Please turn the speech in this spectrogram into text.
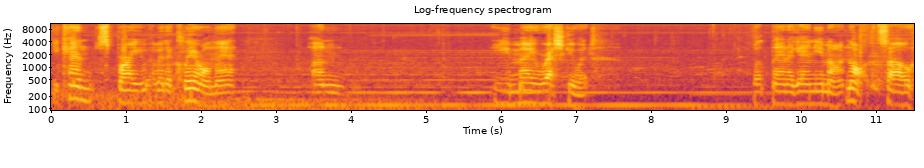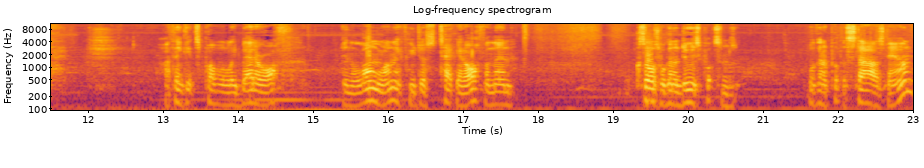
you can spray a bit of clear on there, and you may rescue it. But then again, you might not. So I think it's probably better off in the long run if you just take it off and then because all we're going to do is put some we're going to put the stars down.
